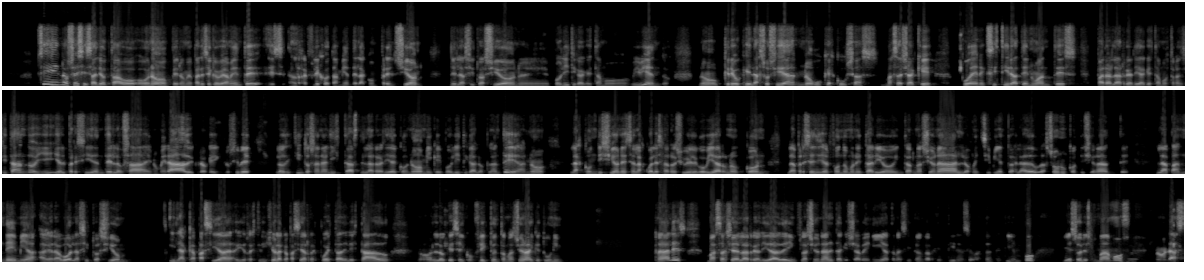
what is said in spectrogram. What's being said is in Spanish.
Sí, no sé si salió octavo o no, pero me parece que obviamente es el reflejo también de la comprensión de la situación eh, política que estamos viviendo. ¿no? Creo que la sociedad no busca excusas, más allá que pueden existir atenuantes para la realidad que estamos transitando y el presidente los ha enumerado y creo que inclusive los distintos analistas de la realidad económica y política los plantean, ¿no? Las condiciones en las cuales se recibió el gobierno con la presencia del Fondo Monetario Internacional, los vencimientos de la deuda son un condicionante, la pandemia agravó la situación y la capacidad y restringió la capacidad de respuesta del Estado, lo que es el conflicto internacional que tuvo un más allá de la realidad de inflación alta que ya venía transitando Argentina hace bastante tiempo, y eso le sumamos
